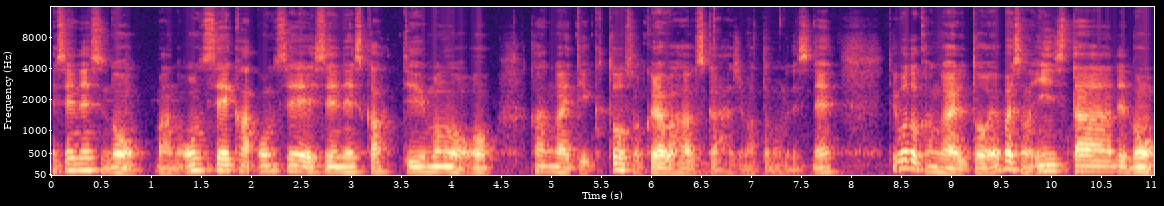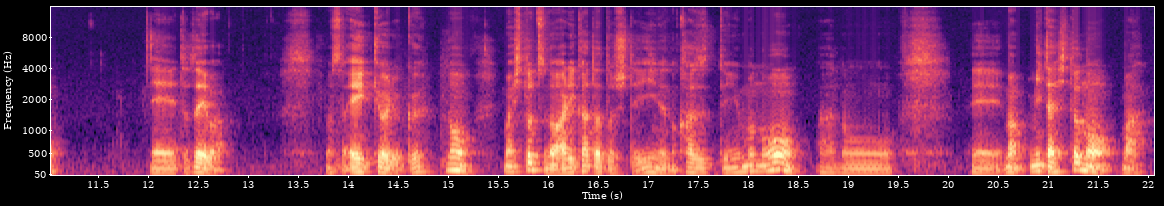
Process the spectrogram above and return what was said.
SNS の,、まあ、の音声化、音声 SNS 化っていうものを考えていくと、そのクラブハウスから始まったものですね。ということを考えると、やっぱりそのインスタでの、えー例えば、まあ、その影響力の、まあ、一つのあり方としていいねの数っていうものを、あのーえーまあ、見た人の、まあ、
